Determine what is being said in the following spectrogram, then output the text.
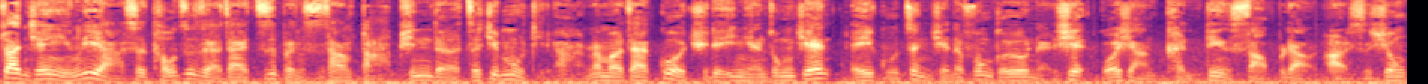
赚钱盈利啊，是投资者在资本市场打拼的直接目的啊。那么，在过去的一年中间，A 股挣钱的风格有哪些？我想肯定少不了二师兄。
